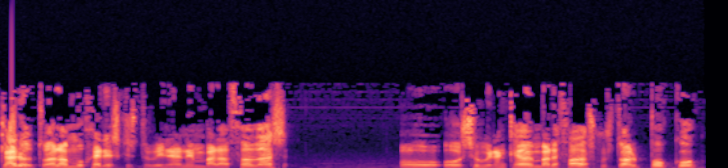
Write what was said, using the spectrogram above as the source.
claro, todas las mujeres que estuvieran embarazadas o, o se hubieran quedado embarazadas justo al poco,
